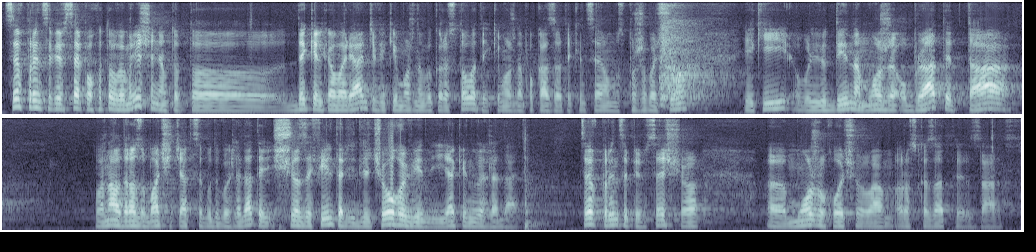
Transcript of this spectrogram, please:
Це, в принципі, все по готовим рішенням, тобто декілька варіантів, які можна використовувати, які можна показувати кінцевому споживачу, які людина може обрати, та вона одразу бачить, як це буде виглядати, що за фільтр, і для чого він, і як він виглядає. Це, в принципі, все, що можу, хочу вам розказати зараз.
